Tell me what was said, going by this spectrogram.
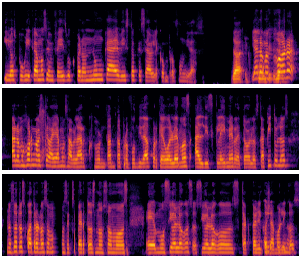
y los publicamos en Facebook, pero nunca he visto que se hable con profundidad. Ya, Y a lo ya- mejor, a lo mejor no es que vayamos a hablar con tanta profundidad porque volvemos al disclaimer de todos los capítulos. Nosotros cuatro no somos expertos, no somos eh, museólogos, sociólogos, católicos, llamólicos.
